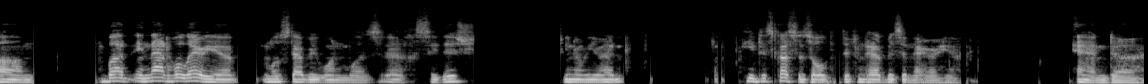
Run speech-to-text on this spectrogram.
Um, but in that whole area, most everyone was uh. You know, you had. He discusses all the different Rebbes in the area, and uh,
